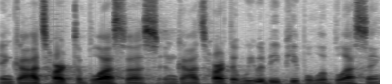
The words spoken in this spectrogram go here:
and God's heart to bless us and God's heart that we would be people of blessing.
